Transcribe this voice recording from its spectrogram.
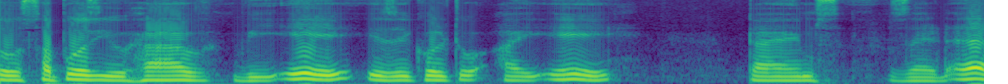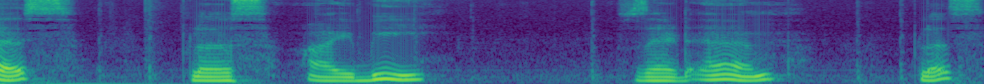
So, suppose you have V A is equal to I A times Z S plus I B Z M plus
